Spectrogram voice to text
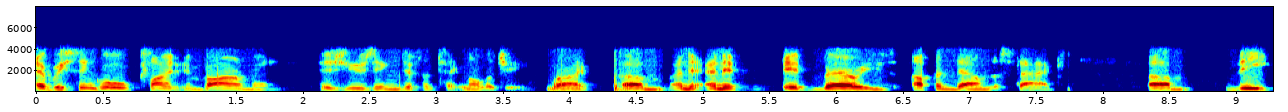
every single client environment is using different technology, right? Um, and and it it varies up and down the stack. Um, the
